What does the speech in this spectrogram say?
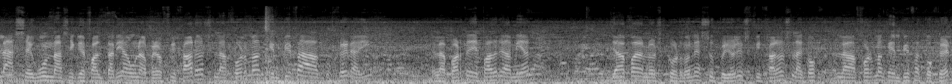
la segunda, así que faltaría una. Pero fijaros la forma que empieza a coger ahí, en la parte de Padre Damián. Ya para los cordones superiores, fijaros la, la forma que empieza a coger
